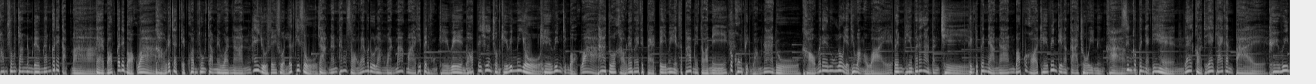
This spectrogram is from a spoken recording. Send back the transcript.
ความทรงจำเดิมๆนั้นก็ได้กลับมา แต่บ๊อบก็ได้บอกว่าเขาได้จัดเก็บความทรงจำในวันนั้น ให้อยู่ในส่วนลึกที่สุดจากนั้นทั้งสองแวะมาดูรางวัลมากมายที่เป็นของเควินบ๊อบได้ชื่นชมเควินไม่อยู่เควินจึงบอกว่าถ้าตัวเขาในวัย 18 ปีไม่เห็นสภาพในตอนนี้ก็คงผิดหวังหน้าดู เขาไม่ได้ลุ่งโลกอย่างที่หวังเอาไว้ เป็นเพียงพนักงานบัญชี ถึงจะเป็นอย่างนั้นบ๊อบก็ขอให้เควินตีลังกาโชว์อีกหนึ่งครั้งซึ่งก็เป็นอย่างที่เห็น และก่อนจะแยกย้ายกันไป เควิน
